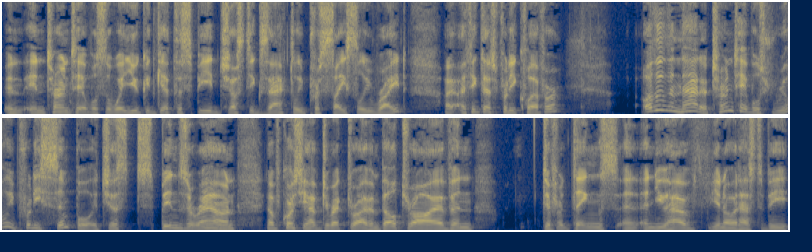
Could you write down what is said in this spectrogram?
in, in turntables, the way you could get the speed just exactly precisely right. I, I think that's pretty clever. Other than that, a turntable is really pretty simple. It just spins around. Now, of course, you have direct drive and belt drive and different things and, and you have you know it has to be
